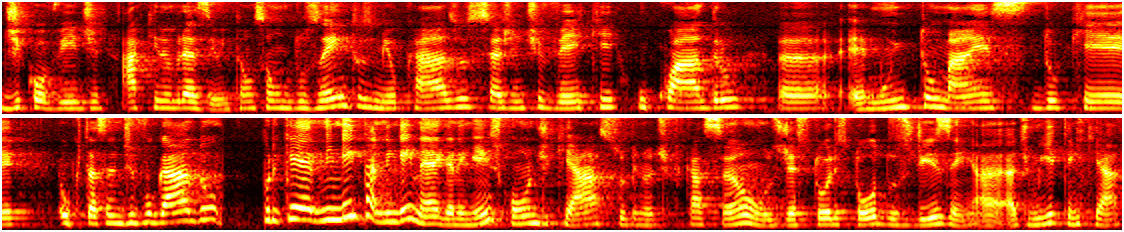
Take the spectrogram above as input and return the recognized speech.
de Covid aqui no Brasil. Então são 200 mil casos. A gente vê que o quadro uh, é muito mais do que o que está sendo divulgado porque ninguém, tá, ninguém nega, ninguém esconde que há subnotificação, os gestores todos dizem, admitem que há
